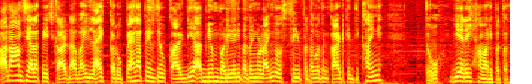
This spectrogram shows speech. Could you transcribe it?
आराम से वाला पेज काटा भाई लाइक करो। पहला पेज देखो काट दिया। अभी हम बड़ी वाली पतंग उड़ाएँगे, उससे भी पतंग पतंग काट के दिखाएँगे। तो ये रही हमारी पतंग।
